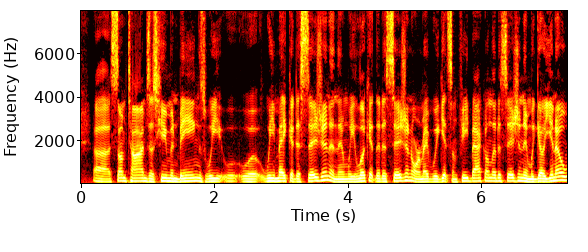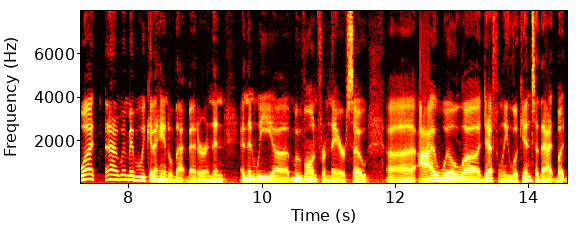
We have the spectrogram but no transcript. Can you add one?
uh, sometimes as human beings, we we make a decision and then we look at the decision, or maybe we get some feedback on the decision, and we go, you know what, eh, well, maybe we could have handled that better, and then and then we uh, move on from there. So uh, I will definitely look into that, but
